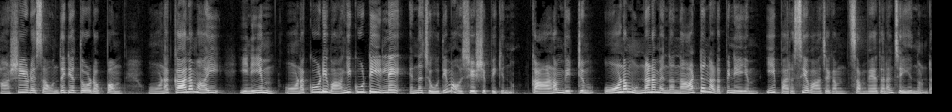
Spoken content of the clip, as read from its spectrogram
ഭാഷയുടെ സൗന്ദര്യത്തോടൊപ്പം ഓണക്കാലമായി ഇനിയും ഓണക്കോടി വാങ്ങിക്കൂട്ടിയില്ലേ എന്ന ചോദ്യം അവശേഷിപ്പിക്കുന്നു. കാണം വിറ്റും ഓണം ഉണ്ണണമെന്ന നാട്ടുനടപ്പിനെയും ഈ പരസ്യവാചകം സംവേദനം ചെയ്യുന്നുണ്ട്.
